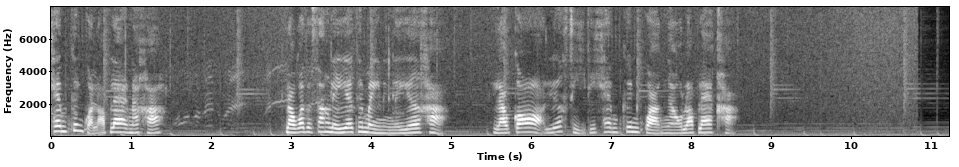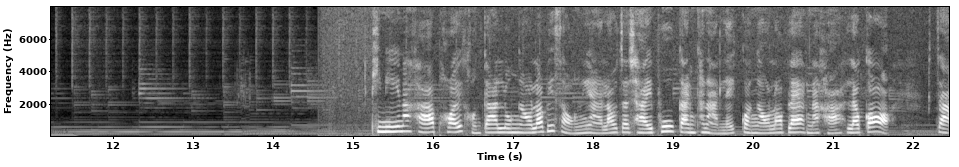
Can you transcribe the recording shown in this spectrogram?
เข้มขึ้นกว่ารอบแรกนะคะ เราก็จะสร้าง layer ขึ้นมาอีกหนึ่ง layer ค่ะ แล้วก็เลือกสีที่เข้มขึ้นกว่าเงารอบแรกค่ะ ทีนี้นะคะ point ของการลงเงารอบที่2เนี่ยเราจะใช้พู่กันขนาดเล็กกว่าเงารอบแรกนะคะ แล้วก็จะ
